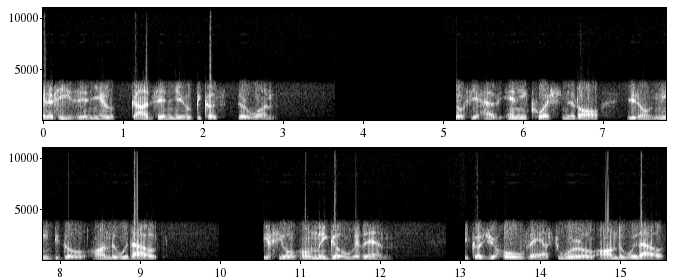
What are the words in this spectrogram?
And if He's in you, God's in you because they're one. So if you have any question at all, you don't need to go on the without if you'll only go within. Because your whole vast world on the without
